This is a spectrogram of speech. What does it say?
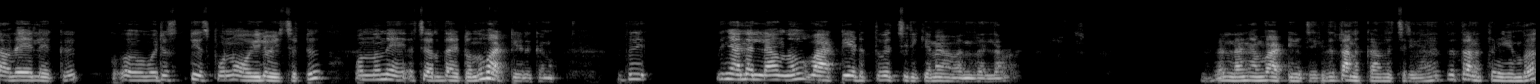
തവയിലേക്ക് ഒരു ടീസ്പൂൺ ഓയിൽ ഒഴിച്ചിട്ട് ഒന്ന് ചെറുതായിട്ടൊന്ന് വാട്ടിയെടുക്കണം. ഇത് ഇത് ഞാനെല്ലാം ഒന്ന് വാട്ടിയെടുത്ത് വെച്ചിരിക്കണം ഇതെല്ലാം. ഞാൻ വാട്ടി വെച്ചിരിക്കും ഇത് തണുക്കാൻ വെച്ചിരിക്കണം. ഇത് തണുത്ത് കഴിയുമ്പോൾ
